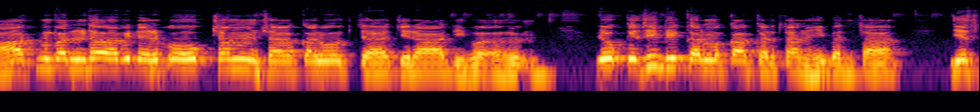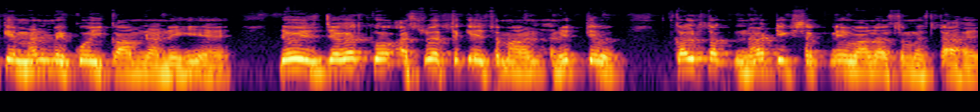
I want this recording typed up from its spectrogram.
आत्मबंध विनिर्मोक्षम स करोत्याचिरादिव जो किसी भी कर्म का कर्ता नहीं बनता, जिसके मन में कोई कामना नहीं है जो इस जगत को अस्वस्थ के समान अनित्य कल तक न टिक सकने वाला समझता है,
